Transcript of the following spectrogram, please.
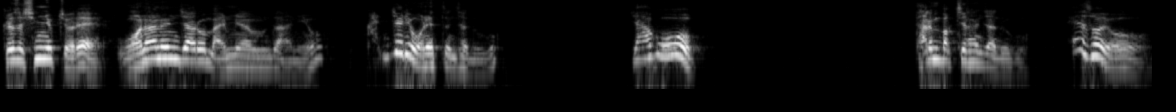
그래서 16절에 원하는 자로 말미암음도 아니요 간절히 원했던 자 누구? 야곱. 다른 박질한 자 누구? 해서요.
